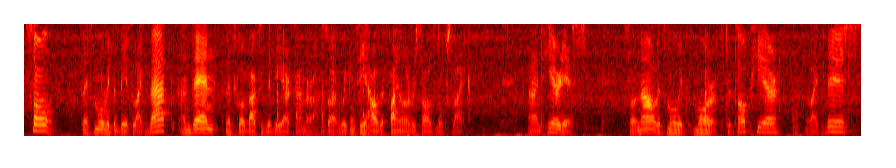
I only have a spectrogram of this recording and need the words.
So let's move it a bit like that. And then let's go back to the VR camera so we can see how the final result looks like. And here it is. So now let's move it more to the top here, like this.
